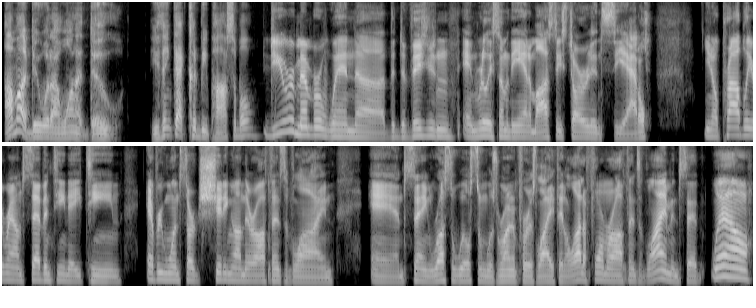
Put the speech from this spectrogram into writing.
I'm to do what I want to do. You think that could be possible? Do you remember when uh, the division and really some of the animosity started in Seattle? You know, probably around 17, 18, everyone started shitting on their offensive line and saying Russell Wilson was running for his life. And a lot of former offensive linemen said, well,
